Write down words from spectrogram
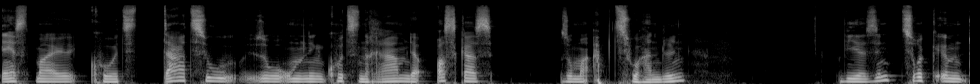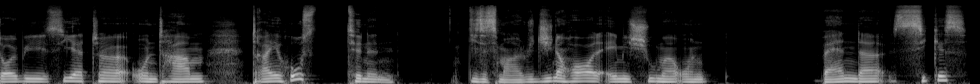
erstmal kurz dazu, so um den kurzen Rahmen der Oscars so mal abzuhandeln. Wir sind zurück im Dolby Theater und haben drei Hostinnen dieses Mal. Regina Hall, Amy Schumer und Wanda Sykes.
